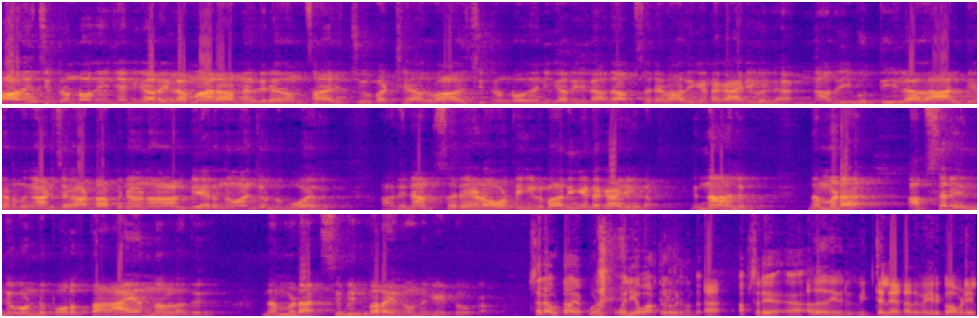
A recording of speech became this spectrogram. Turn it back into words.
ബാധിച്ചിട്ടുണ്ടോ എന്ന് ചോദിച്ചാൽ എനിക്കറിയില്ല. മാരാറിനെതിരെ സംസാരിച്ചു പക്ഷേ അത് ബാധിച്ചിട്ടുണ്ടോ എന്ന് എനിക്കറിയില്ല. അത് അപ്സരെ ബാധിക്കേണ്ട കാര്യമില്ല. അത് ഈ ബുദ്ധിയില്ലാതെ ആൽബി കിടന്ന് കാണിച്ച കാട്ടാപ്പിനാണ് ആൽബി ആയിരുന്നു വാങ്ങിച്ചുകൊണ്ട് പോയത്. അതിന് അപ്സരയുടെ വോട്ടിങ്ങിൽ ബാധിക്കേണ്ട കാര്യമില്ല. എന്നാലും നമ്മുടെ അപ്സര എന്തുകൊണ്ട് പുറത്തായെന്നുള്ളത് നമ്മുടെ സിബിൻ പറയുന്ന ഒന്ന് കേട്ടു നോക്കാം. അപ്സര ഔട്ടായപ്പോൾ വലിയ വാർത്തകൾ വരുന്നുണ്ട്. അപ്സര അത് ഒരു അത് ഭയങ്കര കോമഡി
